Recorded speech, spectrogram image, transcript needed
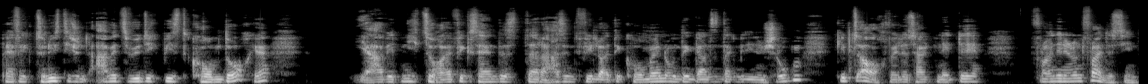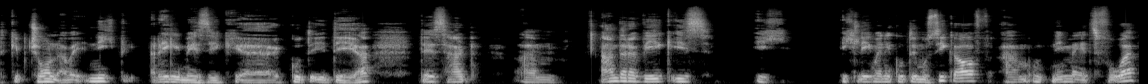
perfektionistisch und arbeitswürdig bist, komm doch, ja. Ja, wird nicht so häufig sein, dass da rasend viele Leute kommen und den ganzen Tag mit ihnen schrubben. Gibt's auch, weil es halt nette Freundinnen und Freunde sind. Gibt schon, aber nicht regelmäßig äh, gute Idee. Ja? Deshalb ähm, anderer Weg ist, ich, ich lege meine gute Musik auf ähm, und nehme mir jetzt vor,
